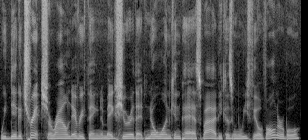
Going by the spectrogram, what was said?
we dig a trench around everything to make sure that no one can pass by because when we feel vulnerable,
